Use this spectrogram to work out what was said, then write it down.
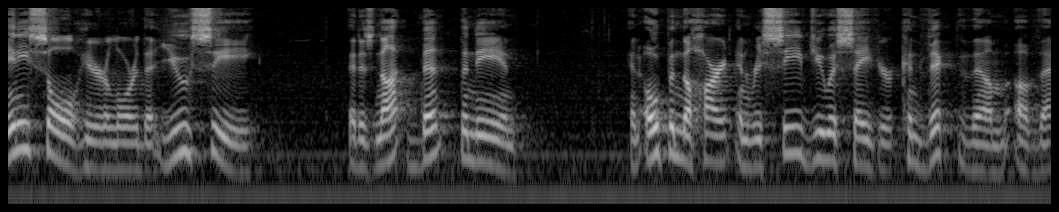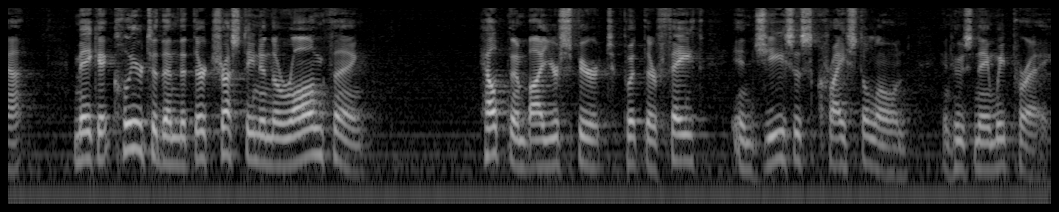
Any soul here, Lord, that you see that has not bent the knee and, and opened the heart and received you as Savior, convict them of that. Make it clear to them that they're trusting in the wrong thing. Help them by your Spirit to put their faith in Jesus Christ alone in whose name we pray.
